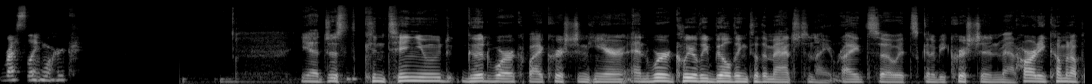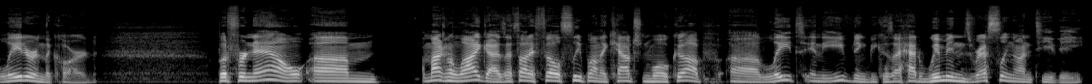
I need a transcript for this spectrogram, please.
wrestling work. Yeah, just continued good work by Christian here, and we're clearly building to the match tonight, right? So it's going to be Christian and Matt Hardy coming up later in the card. But for now, um, I'm not going to lie, guys. I thought I fell asleep on the couch and woke up uh, late in the evening because I had women's wrestling on TV.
